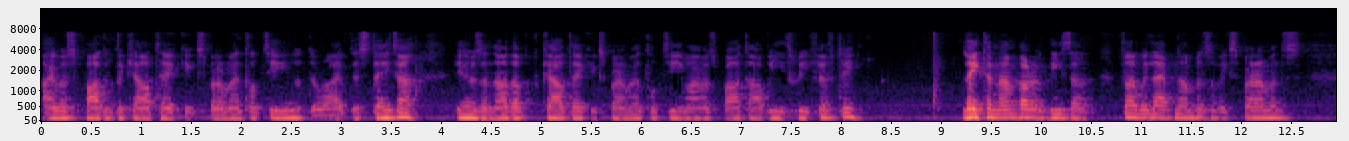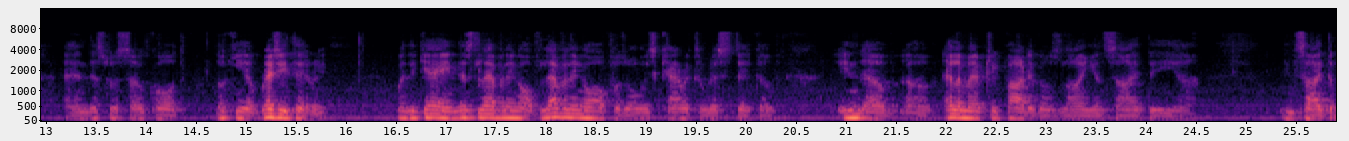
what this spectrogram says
I was part of the Caltech experimental team that derived this data. Here's another Caltech experimental team I was part of, E350. Later number, these are Fermilab numbers of experiments, and this was so-called looking at Regge theory. With again, this leveling off. Leveling off was always characteristic of in, uh, uh, elementary particles lying inside the uh, inside the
